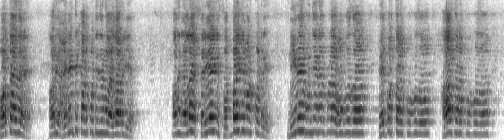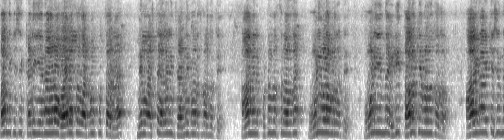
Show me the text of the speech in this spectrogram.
ಕೊಡ್ತಾ ಇದ್ದಾರೆ. ಅವ್ರಿಗೆ ಐಡೆಂಟಿ ಕಾರ್ಡ್ ಕೊಟ್ಟಿದ್ದೀವಿ ನಾವು ಎಲ್ಲರಿಗೆ. ಅದನ್ನೆಲ್ಲ ಸರಿಯಾಗಿ ಸದ್ಬಳಕೆ ಮಾಡಿಕೊಡ್ರಿ ನೀವೇ ಮುಂಜಾನೆ ಕೂಡ ಹೋಗೋದು ಪೇಪರ್ ತರಕ್ಕೆ ಹೋಗೋದು ಹಾಲು ತರಕ್ಕೆ ಹೋಗೋದು ತಂದು ಕಿಸಿ ಕಡೆಗೆ ಏನಾದರೂ ವೈರಸ್ ಅದು ಅಡ್ಕೊಂಡು ಕೂತಾರೆ ನಿಮಗೆ ಅಷ್ಟೇ ಎಲ್ಲ ನಿಮ್ಮ ಫ್ಯಾಮಿಲಿ ಮೆಂಬರ್ಸ್ ಬರ್ತೈತಿ. ಆಮೇಲೆ ಕುಟುಂಬಸ್ಥರಲ್ಲದೆ ಓಣಿ ಒಳಗೆ ಬರ್ತೈತಿ. ಓಣಿಯಿಂದ ಇಡೀ ತಾಲೂಕಿಗೆ ಬರ್ತೈತೆ ಅದು. ಆಗ ಕಿಸಿಂದ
